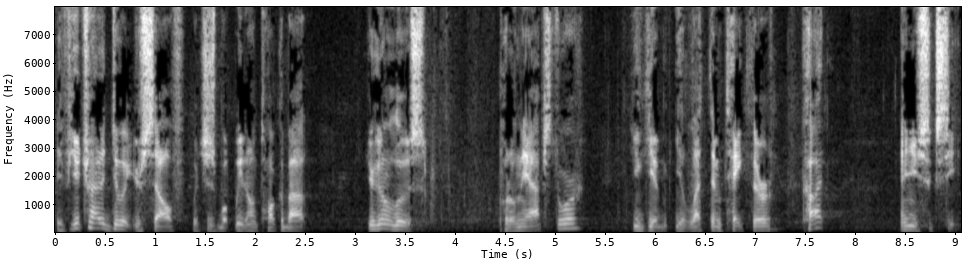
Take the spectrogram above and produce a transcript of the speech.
if you try to do it yourself, which is what we don't talk about, you're going to lose. Put on the App Store, you give you let them take their cut, and you succeed.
